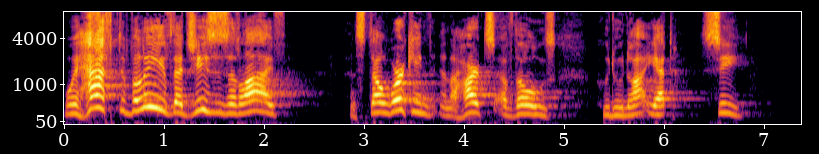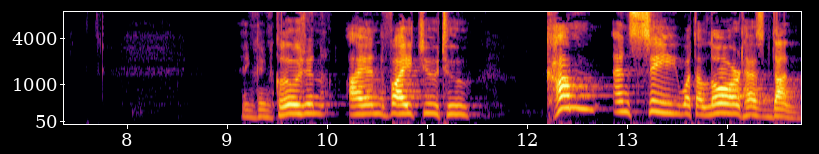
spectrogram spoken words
we have to believe that Jesus is alive and still working in the hearts of those who do not yet see. In conclusion, I invite you to come and see what the Lord has done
